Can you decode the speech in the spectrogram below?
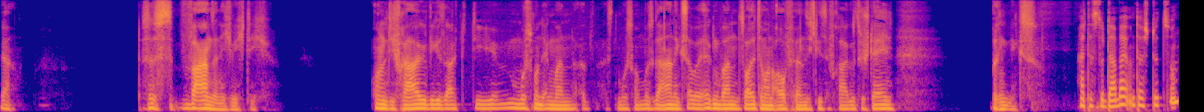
Ja. Das ist wahnsinnig wichtig. Und die Frage, wie gesagt, die muss man irgendwann, muss man muss gar nichts, aber irgendwann sollte man aufhören, sich diese Frage zu stellen. Bringt nichts. Hattest du dabei Unterstützung?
